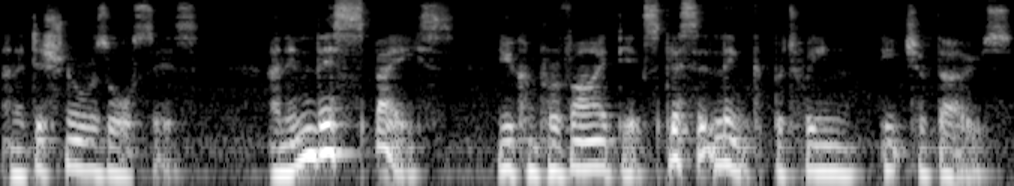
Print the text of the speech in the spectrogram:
and additional resources and in this space you can provide the explicit link between each of those.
